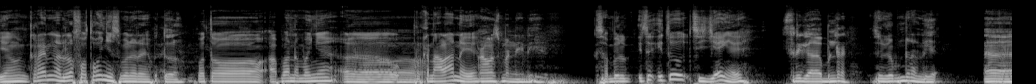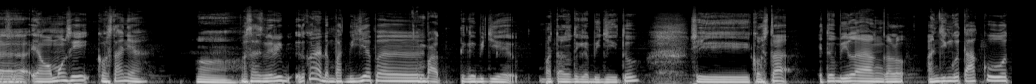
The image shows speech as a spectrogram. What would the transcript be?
Yang keren adalah fotonya sebenarnya. Betul. Foto apa namanya eh, perkenalan ya. Announcement ini. Sambil itu itu CGI nggak ya? Serigala beneran. Serigala beneran ya? Eh yang ngomong sih Kostanya. Oh. Costa sendiri itu kan ada empat biji apa? Empat. Tiga biji ya. Empat atau tiga biji itu si Costa itu bilang kalau anjing gue takut.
